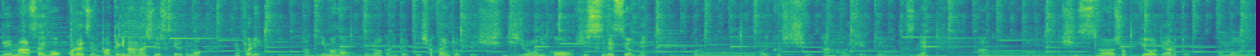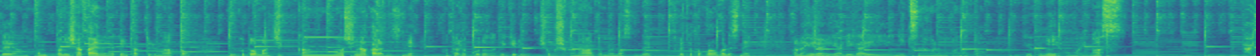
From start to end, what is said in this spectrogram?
でまあ最後これは全般的な話ですけれどもやっぱりあの今の世の中にとって社会にとって非常にこう必須ですよねこの保育士あの保育園っていうのはですねあの必須の職業であると思うのであの本当に社会の役に立ってるなということを、まあ、実感をしながらですね働くことができる職種かなと思いますのでそういったところがですねあの非常にやりがいにつながるのかなというふうに思います。はい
